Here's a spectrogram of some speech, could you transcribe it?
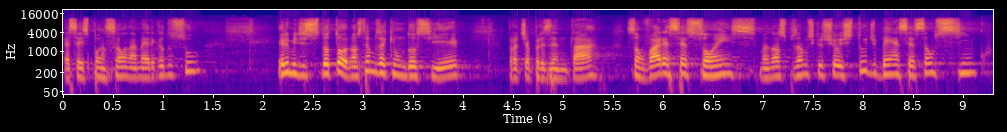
essa expansão na América do Sul. Ele me disse: Doutor, nós temos aqui um dossiê para te apresentar. São várias sessões, mas nós precisamos que o senhor estude bem a sessão 5,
